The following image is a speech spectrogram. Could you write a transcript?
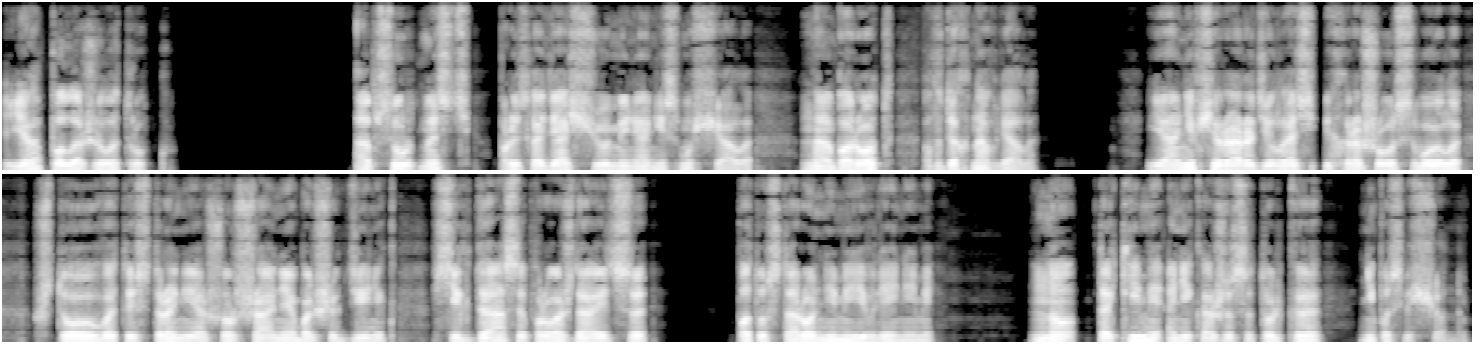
Я положила трубку. Абсурдность происходящего меня не смущала, наоборот, вдохновляла. Я не вчера родилась и хорошо усвоила, что в этой стране шуршание больших денег всегда сопровождается потусторонними явлениями, но такими они кажутся только непосвященным.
